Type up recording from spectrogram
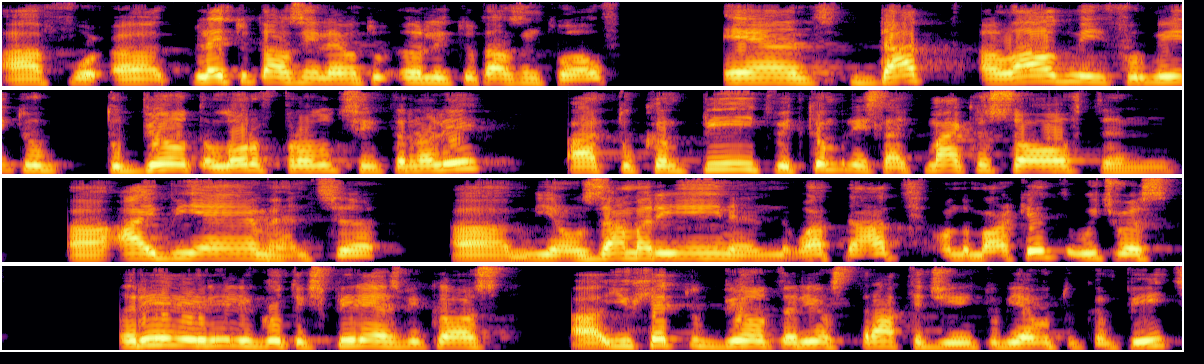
uh, for uh, late 2011 to early 2012, and that allowed me for me to to build a lot of products internally uh, to compete with companies like Microsoft and IBM and uh, um, you know Xamarin and whatnot on the market, which was really really good experience because uh, you had to build a real strategy to be able to compete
